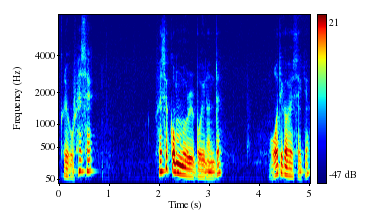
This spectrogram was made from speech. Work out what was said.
그리고 회색 회색 건물 보이는데 어디가 회색이야?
